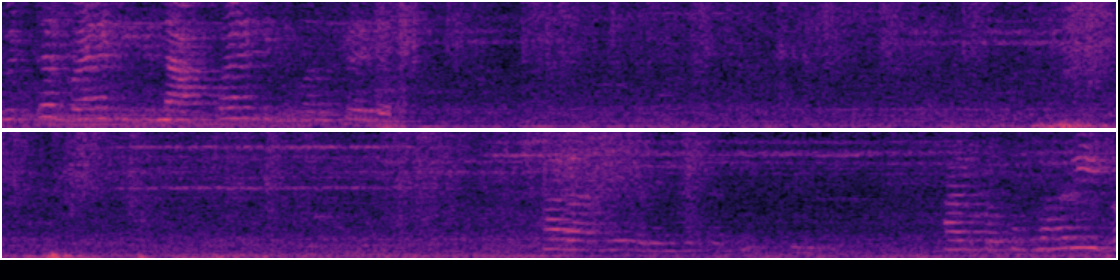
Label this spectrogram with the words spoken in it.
विठ्ठल पाहिजे किती नाक पाहिजे किती मस्त आहे हार तर खूप भारी आहे ग.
